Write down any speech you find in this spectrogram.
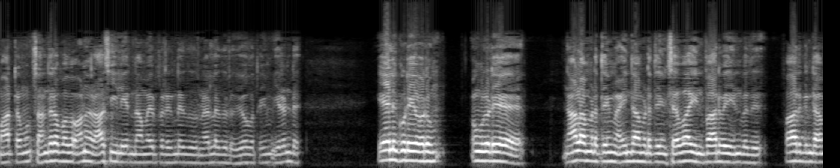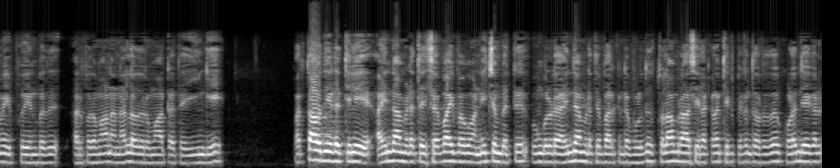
மாற்றமும் சந்திர பகவானும் ராசியில் இருந்து அமைப்பெறுகின்றது ஒரு நல்லதொரு யோகத்தையும் இரண்டு ஏழுக்குடையவரும் உங்களுடைய நாலாம் இடத்தையும் ஐந்தாம் இடத்தையும் செவ்வாயின் பார்வை என்பது பார்க்கின்ற அமைப்பு என்பது அற்புதமான நல்லதொரு மாற்றத்தை இங்கே பத்தாவது இடத்திலே ஐந்தாம் இடத்தை செவ்வாய் பகவான் நீச்சம் பெற்று உங்களுடைய ஐந்தாம் இடத்தை பார்க்கின்ற பொழுது துலாம் ராசி இலக்கணத்தில் பிறந்தவர்கள் குழந்தைகள்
